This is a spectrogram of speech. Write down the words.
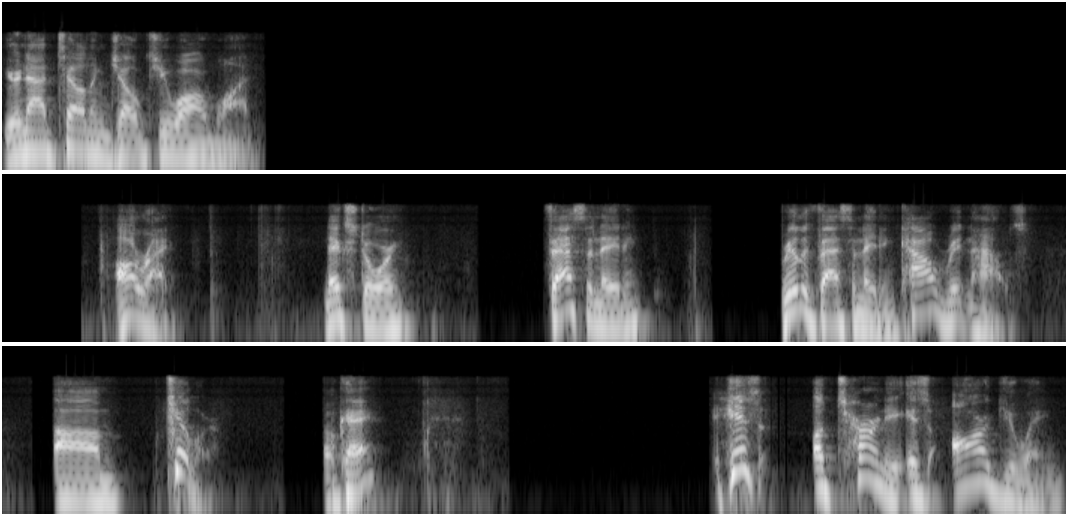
You're not telling jokes you are one All right. Next story. Fascinating. Really fascinating. Kyle Rittenhouse, um, killer. Okay. His attorney is arguing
